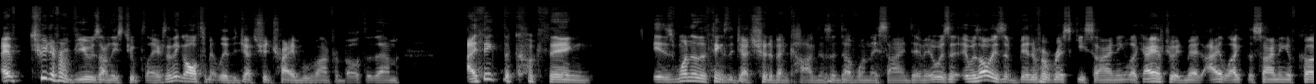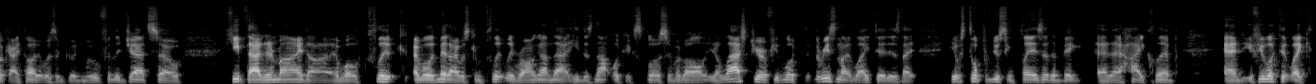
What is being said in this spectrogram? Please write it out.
I have two different views on these two players. I think ultimately the Jets should try and move on for both of them. I think the Cook thing is one of the things the Jets should have been cognizant of when they signed him. It was a, it was always a bit of a risky signing. Like I have to admit, I liked the signing of Cook. I thought it was a good move for the Jets. So keep that in mind. Uh, I will I will admit I was completely wrong on that. He does not look explosive at all. You know, last year if you looked, the reason I liked it is that he was still producing plays at a big at a high clip, and if you looked at like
